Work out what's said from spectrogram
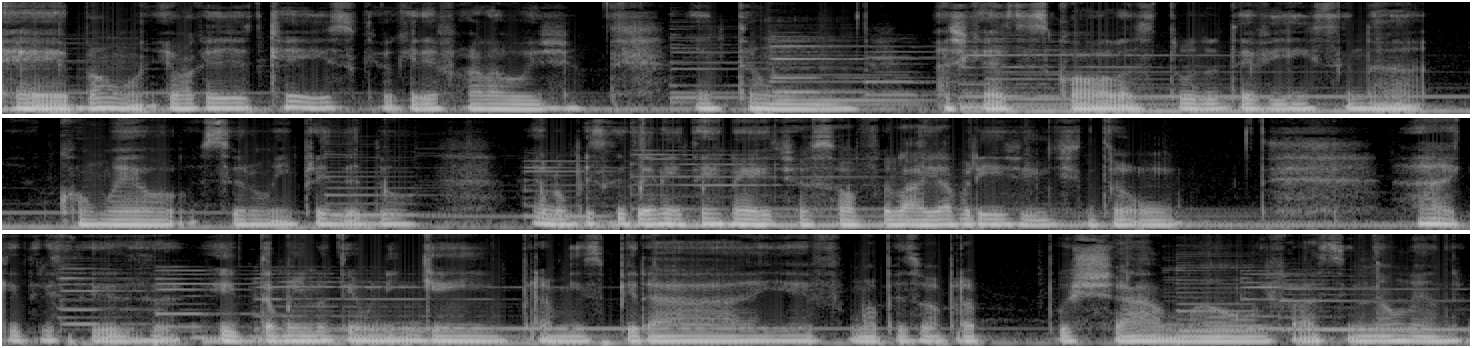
é, bom, eu acredito que é isso que eu queria falar hoje. Então, acho que as escolas tudo devia ensinar como é ser um empreendedor. Eu não pesquisei na internet, eu só fui lá e abri, gente. Então, ai, que tristeza. E também não tenho ninguém para me inspirar e uma pessoa para puxar a mão e falar assim: não, Leandro,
